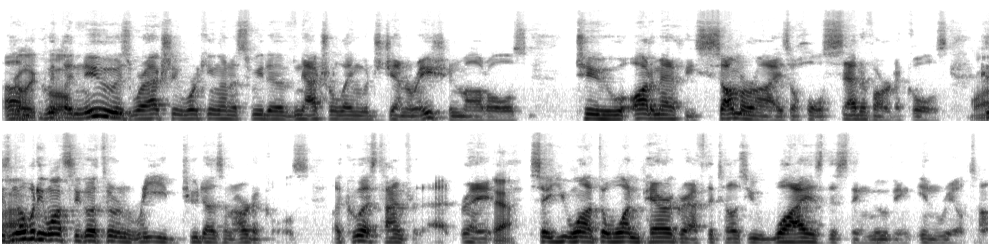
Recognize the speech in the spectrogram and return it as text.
Um, really cool. With the news, we're actually working on a suite of natural language generation models to automatically summarize a whole set of articles because wow. nobody wants to go through and read two dozen articles. Like who has time for that, right? Yeah. So you want the one paragraph that tells you why is this thing moving in real time.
